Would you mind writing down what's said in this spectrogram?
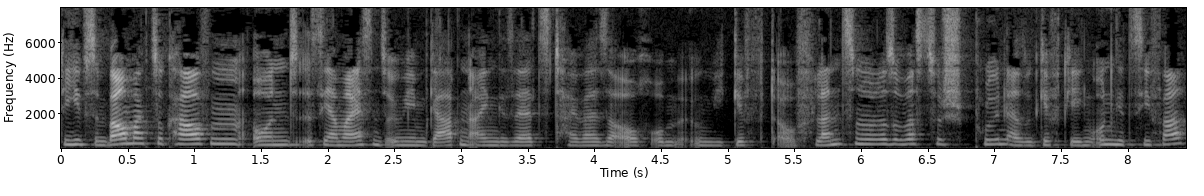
Die gibt es im Baumarkt zu kaufen und ist ja meistens irgendwie im Garten eingesetzt, teilweise auch, um irgendwie Gift auf Pflanzen oder sowas zu sprühen, also Gift gegen Ungeziefer,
